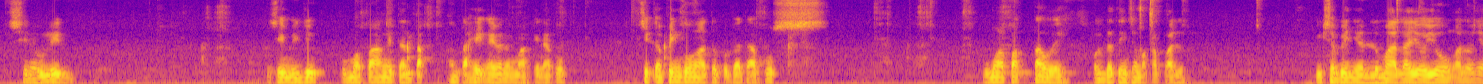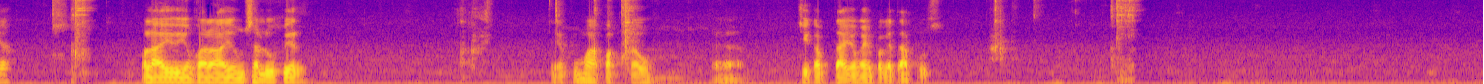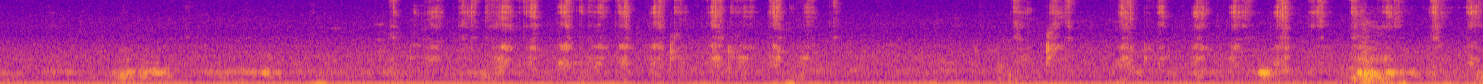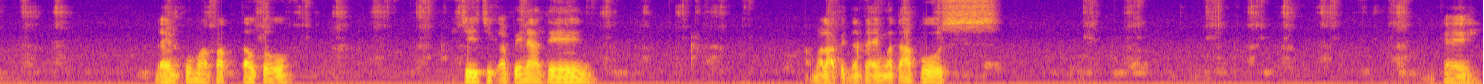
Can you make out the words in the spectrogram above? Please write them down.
sinulid. Kasi medyo pumapangit ang, tak ang tahi ngayon ng makina ko. Check upin ko nga ito pagkatapos. Pumapaktaw eh. Pagdating sa makapal. Ibig sabihin yun, lumalayo yung ano niya. Malayo yung karayom sa looper. Kaya pumapaktaw. Kaya check up tayo ngayon pagkatapos. Dahil pumapaktaw to, check upin natin. Malapit na tayong matapos. Okay.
